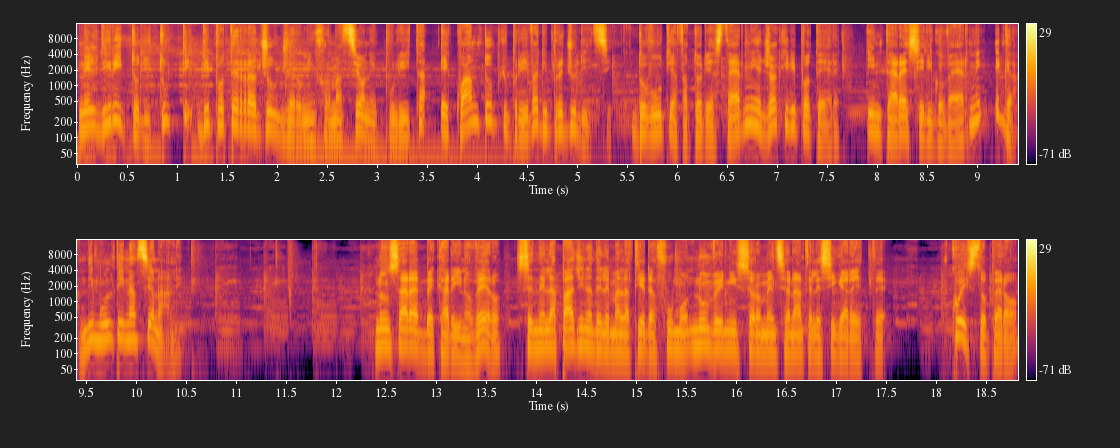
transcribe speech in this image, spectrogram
nel diritto di tutti di poter raggiungere un'informazione pulita e quanto più priva di pregiudizi, dovuti a fattori esterni e giochi di potere, interessi di governi e grandi multinazionali. Non sarebbe carino, vero, se nella pagina delle malattie da fumo non venissero menzionate le sigarette? Questo però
